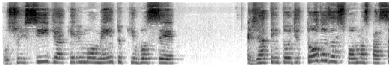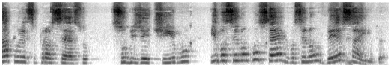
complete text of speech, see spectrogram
O suicídio é aquele momento que você já tentou de todas as formas passar por esse processo subjetivo e você não consegue, você não vê saída.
